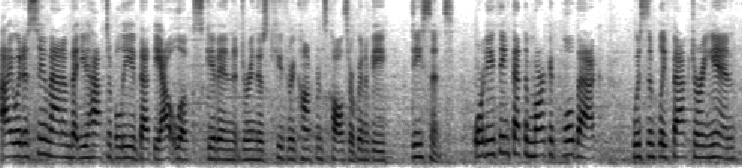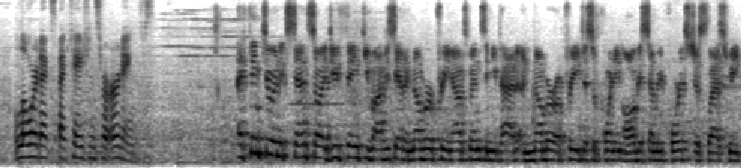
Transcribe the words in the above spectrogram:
I would assume, Adam, that you have to believe that the outlooks given during those Q3 conference calls are going to be decent. Or do you think that the market pullback was simply factoring in lowered expectations for earnings? I think to an extent. So I do think you've obviously had a number of pre-announcements and you've had a number of pretty disappointing August end reports just last week.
